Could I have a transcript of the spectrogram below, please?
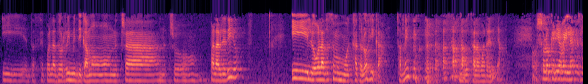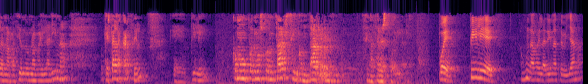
y entonces pues las dos reivindicamos nuestra, nuestro palabrerío y luego las dos somos muy escatológicas también. Nos gusta la guarrería. Solo quería bailar es la narración de una bailarina que está en la cárcel, eh, Pili. ¿Cómo podemos contar sin contar, sin hacer spoiler? Pues Pili es una bailarina sevillana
